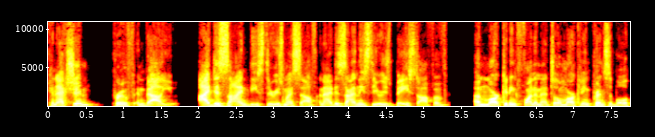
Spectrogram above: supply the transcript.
connection, proof, and value. I designed these theories myself, and I designed these theories based off of a marketing fundamental, marketing principle,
